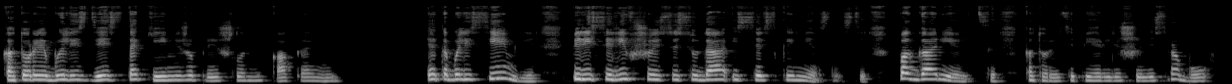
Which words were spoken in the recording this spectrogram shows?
которые были здесь такими же пришлыми, как и они. Это были семьи, переселившиеся сюда из сельской местности, погорельцы, которые теперь лишились рабов,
